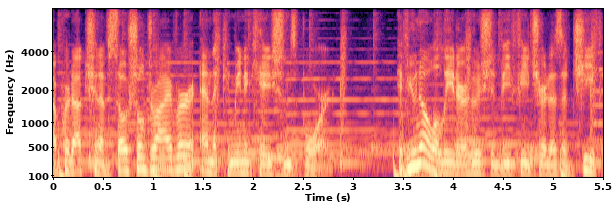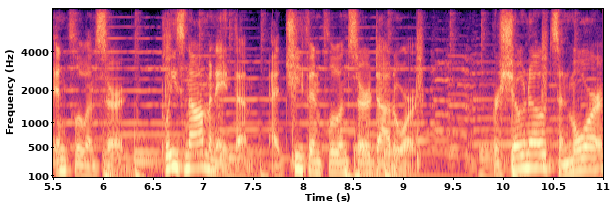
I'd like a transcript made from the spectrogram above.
a production of Social Driver and the Communications Board. If you know a leader who should be featured as a chief influencer, please nominate them at chiefinfluencer.org. For show notes and more,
